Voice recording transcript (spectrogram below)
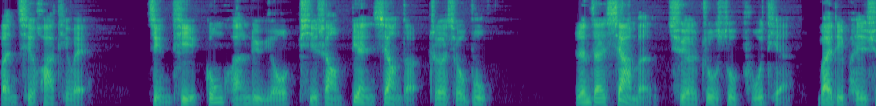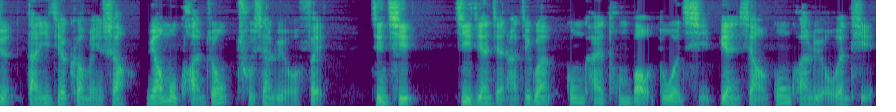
本期话题为：警惕公款旅游披上变相的遮羞布。人在厦门却住宿莆田，外地培训但一节课没上，苗木款中出现旅游费。近期，纪检检察机关公开通报多起变相公款旅游问题，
